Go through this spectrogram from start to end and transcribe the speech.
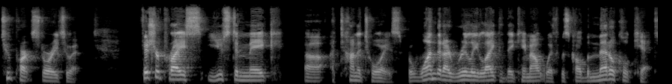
two-part story to it. Fisher Price used to make uh, a ton of toys, but one that I really liked that they came out with was called the medical kit.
